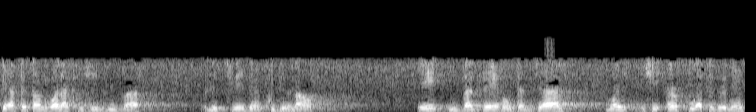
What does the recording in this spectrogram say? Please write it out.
c'est à cet endroit-là que Jésus va le tuer d'un coup de lance. Et il va dire au Dajjal, moi j'ai un coup à te donner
